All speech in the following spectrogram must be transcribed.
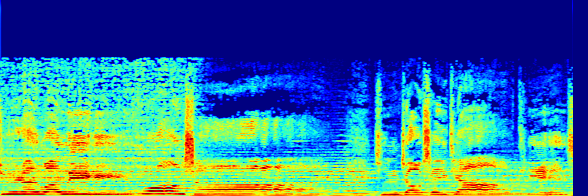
血染万里黄沙今朝谁家天下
